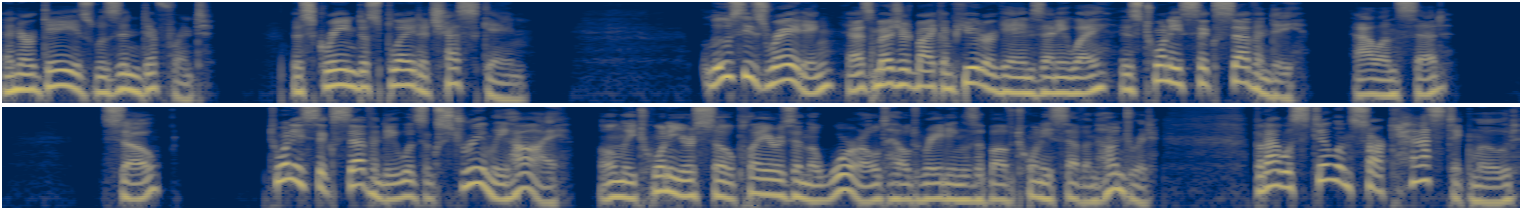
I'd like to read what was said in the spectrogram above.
and her gaze was indifferent. The screen displayed a chess game. Lucy's rating, as measured by computer games anyway, is 2670, Alan said. So? 2670 was extremely high. Only 20 or so players in the world held ratings above 2700. But I was still in sarcastic mode,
